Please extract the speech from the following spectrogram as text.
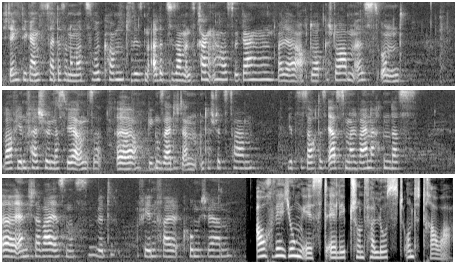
Ich denke die ganze Zeit, dass er nochmal zurückkommt. Wir sind alle zusammen ins Krankenhaus gegangen, weil er auch dort gestorben ist und war auf jeden Fall schön, dass wir uns äh, gegenseitig dann unterstützt haben. Jetzt ist auch das erste Mal Weihnachten, dass äh, er nicht dabei ist und das wird auf jeden Fall komisch werden. Auch wer jung ist, erlebt schon Verlust und Trauer.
